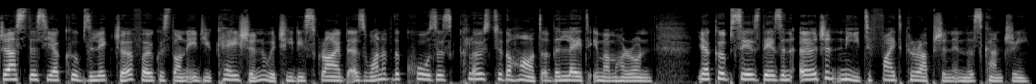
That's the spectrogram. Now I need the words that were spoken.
Justice Yacoob's lecture focused on education, which he described as one of the causes close to the heart of the late Imam Haron. Yacoob says there's an urgent need to fight corruption in this country.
